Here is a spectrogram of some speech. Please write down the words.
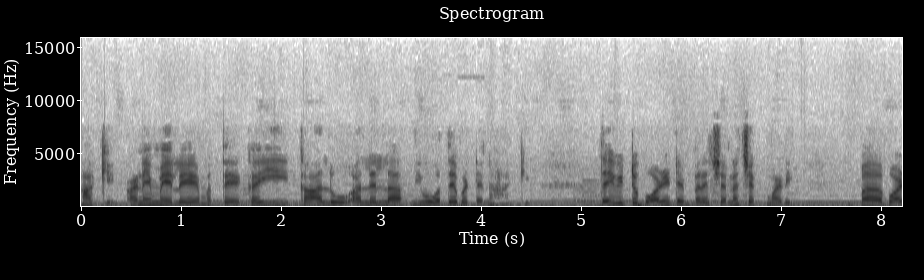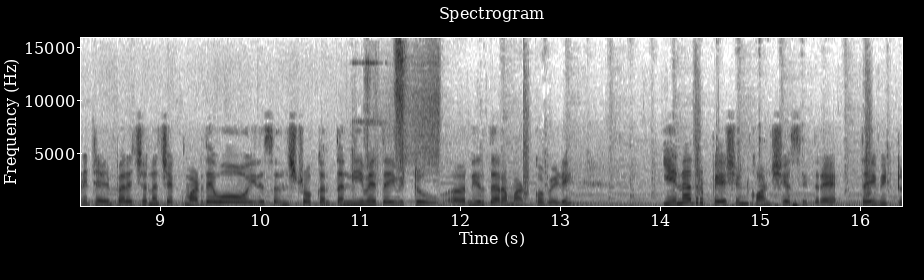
ಹಾಕಿ. ಹಣೆ ಮೇಲೆ ಮತ್ತು ಕೈ, ಕಾಲು, ಅಲ್ಲೆಲ್ಲ ನೀವು ಒದ್ದೆ ಬಟ್ಟೆನ ಹಾಕಿ. ದಯವಿಟ್ಟು ಬಾಡಿ ಟೆಂಪರೇಚರ್ನ ಚೆಕ್ ಮಾಡಿ. ಬಾಡಿ ಟೆಂಪರೇಚರ್ನ ಚೆಕ್ ಮಾಡಿದೆ, ಓ, ಇದು ಸನ್ಸ್ಟ್ರೋಕ್ ಅಂತ ನೀವೇ ದಯವಿಟ್ಟು ನಿರ್ಧಾರ ಮಾಡ್ಕೋಬೇಡಿ. ಏನಾದರೂ ಪೇಷಂಟ್ ಕಾನ್ಷಿಯಸ್ ಇದ್ದರೆ ದಯವಿಟ್ಟು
